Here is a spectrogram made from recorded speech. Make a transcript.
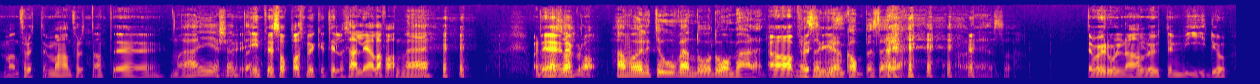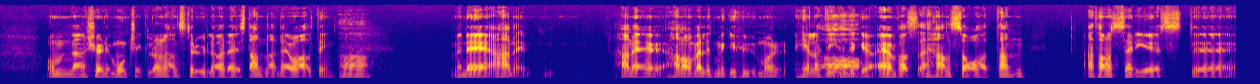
man tröttnar, men han tröttnar inte, men han ger sig inte. inte så pass mycket till att sälja i alla fall. Nej, Och det, Alltså, är bra. han var lite ovän då och då med den. Ja, men sen precis. blir de kompisar igen. Ja, det så. Det var ju roligt när han la ut en video om när han körde motorcykel och den strulade och det stannade och allting. Ja, Men det är, han, är, han, är, han har väldigt mycket humor hela tiden Ja. tycker jag. Även fast han sa att han, att han har ett seriöst eh,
